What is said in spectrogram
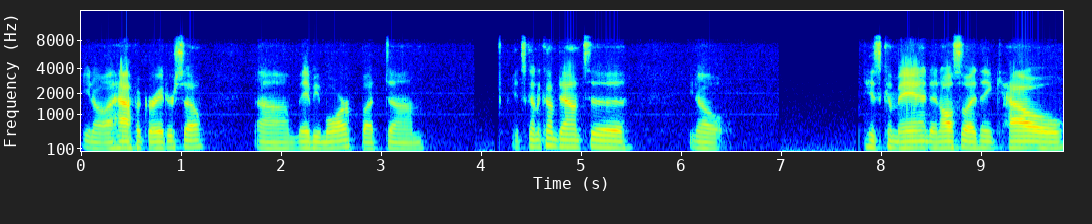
you know a half a grade or so, um, maybe more, but um, it's going to come down to you know his command, and also I think how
